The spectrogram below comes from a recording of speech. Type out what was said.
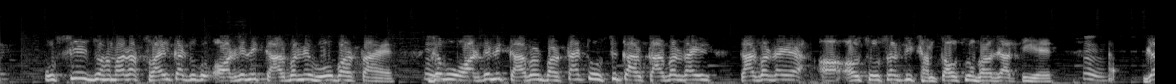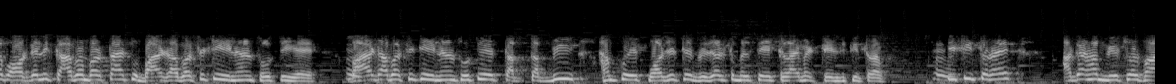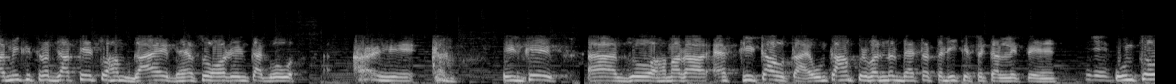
उससे जो हमारा सॉइल का जो ऑर्गेनिक कार्बन है वो बढ़ता है हम्म। जब वो ऑर्गेनिक कार्बन बढ़ता है तो उससे कार्बन डाई कार्बन डाई अवशोषण की क्षमता उसमें बढ़ जाती है हम्म। जब ऑर्गेनिक कार्बन बढ़ता है तो बायोडाइवर्सिटी इनहेंस होती है बायोडाइवर्सिटी इनहेंस होती है तब तब भी हमको एक पॉजिटिव रिज़ल्ट मिलते हैं क्लाइमेट चेंज की तरफ़। इसी तरह अगर हम नेचुरल फ़ार्मिंग की तरफ़ जाते हैं तो हम गाय भैंसों और इनका गो इनके जो हमारा एस्कीटा होता है उनका हम प्रबंधन बेहतर तरीके से कर लेते हैं उनको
